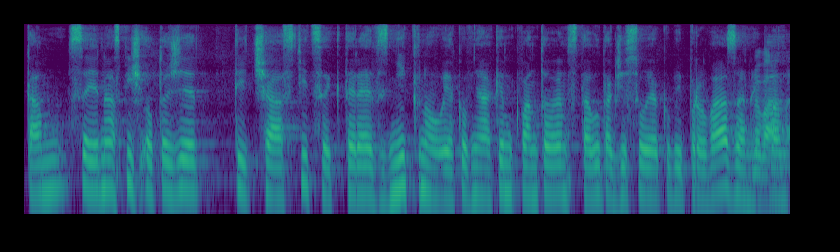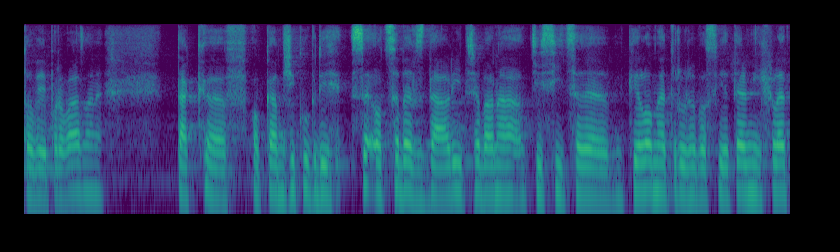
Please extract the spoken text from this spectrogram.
Tam se jedná spíš o to, že ty částice, které vzniknou jako v nějakém kvantovém stavu, takže jsou jakoby provázané, Provázané. kvantově provázané, tak eh, v okamžiku, kdy se od sebe vzdálí třeba na tisíce kilometrů nebo světelných let,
